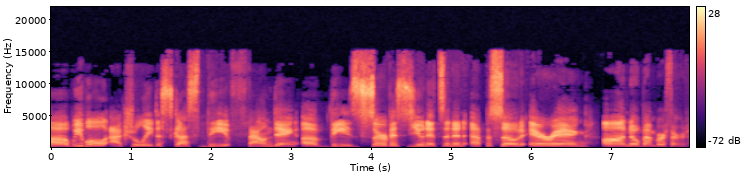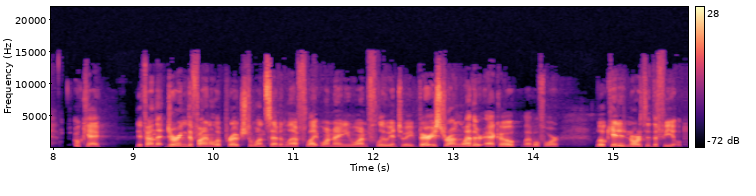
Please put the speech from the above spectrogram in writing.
Uh, we will actually discuss the founding of these service units in an episode airing on November 3rd. Okay. They found that during the final approach to 17 left, Flight 191 flew into a very strong weather echo, level 4, located north of the field.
